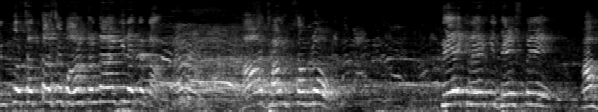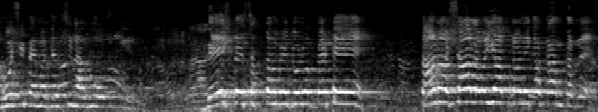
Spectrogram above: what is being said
इनको सत्ता से बाहर करना है कि नहीं करना? आज हम सब लोग देख रहे हैं कि देश में आघोषित इमरजेंसी लागू हो चुकी है। देश में सत्ता में जो लोग बैठे हैं तानाशाह रवैया अपनाने का काम कर रहे हैं।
